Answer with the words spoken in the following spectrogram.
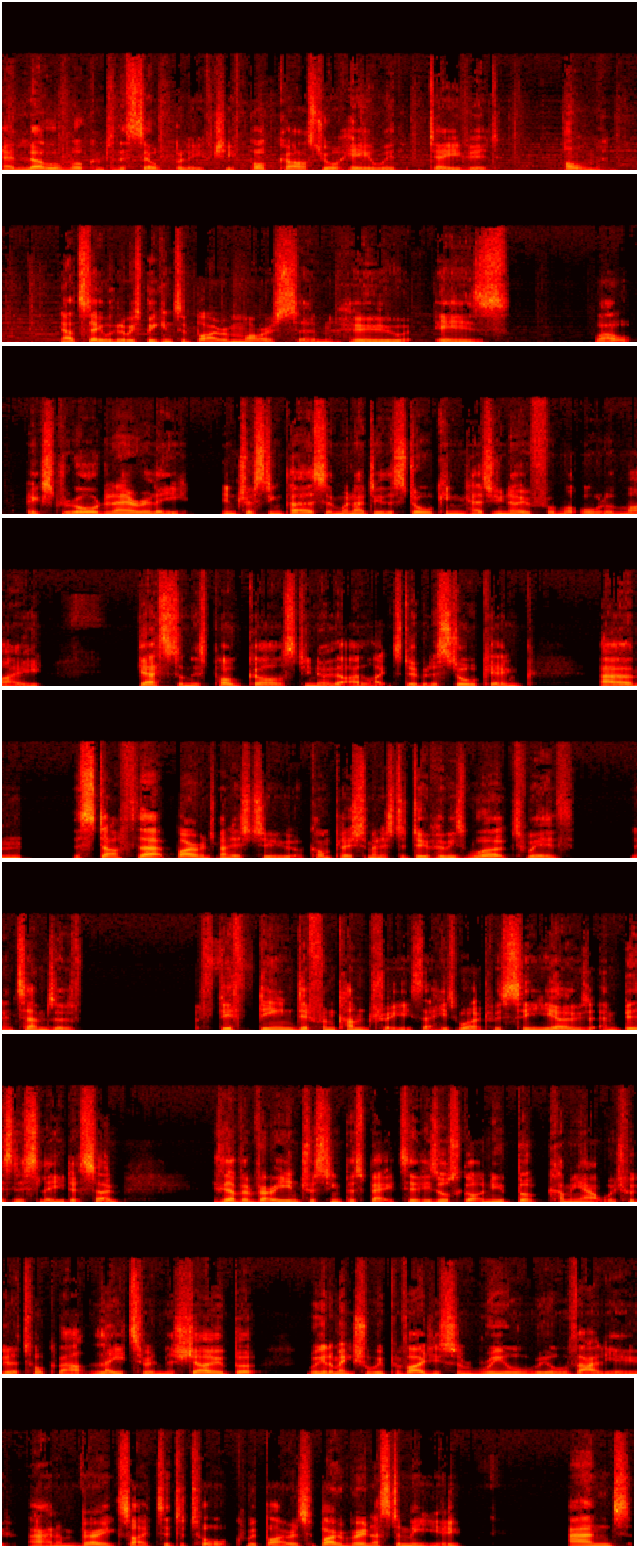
Hello and welcome to the Self Belief Chief podcast. You're here with David Hulman. Now, today we're going to be speaking to Byron Morrison, who is, well, extraordinarily interesting person. When I do the stalking, as you know from all of my guests on this podcast, you know that I like to do a bit of stalking. Um, the stuff that Byron's managed to accomplish, managed to do, who he's worked with in terms of 15 different countries that he's worked with CEOs and business leaders. So he's got a very interesting perspective. He's also got a new book coming out, which we're going to talk about later in the show, but we're going to make sure we provide you some real, real value. And I'm very excited to talk with Byron. So, Byron, very nice to meet you. And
